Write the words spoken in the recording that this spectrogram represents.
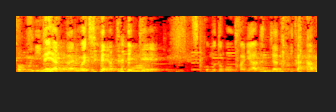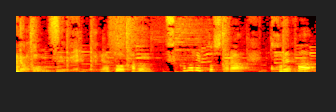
そうもう2年や何もやってないんで、突っ込むところ他にあるんじゃないかなって思うんですよね。であと多分突っ込まれるとしたら、これは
